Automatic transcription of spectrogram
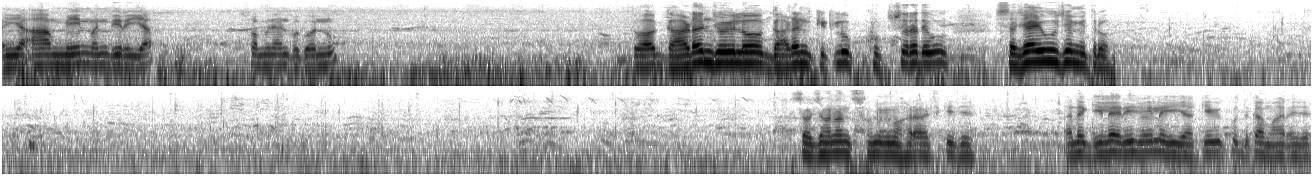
અહીંયા આ મેઇન મંદિર અહીંયા, સ્વામિનારાયણ ભગવાનનું. તો આ ગાર્ડન જોઈ લો ગાર્ડન કેટલું ખૂબસૂરત એવું સજાયું છે મિત્રો. સજાનંદ સ્વામી મહારાજ કી છે અને ગિલેરી જોઈ લે અહીંયા કેવી કૂદકા મારે છે.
